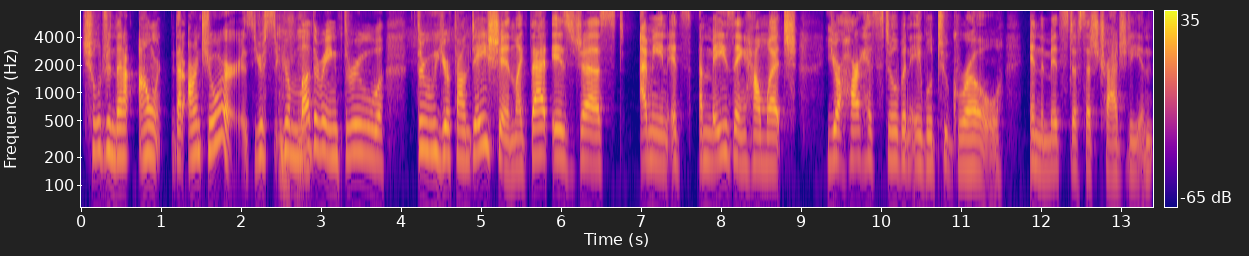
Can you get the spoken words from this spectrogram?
children that aren't that aren't yours. You're you're mm-hmm. mothering through through your foundation. Like that is just i mean it's amazing how much your heart has still been able to grow in the midst of such tragedy and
